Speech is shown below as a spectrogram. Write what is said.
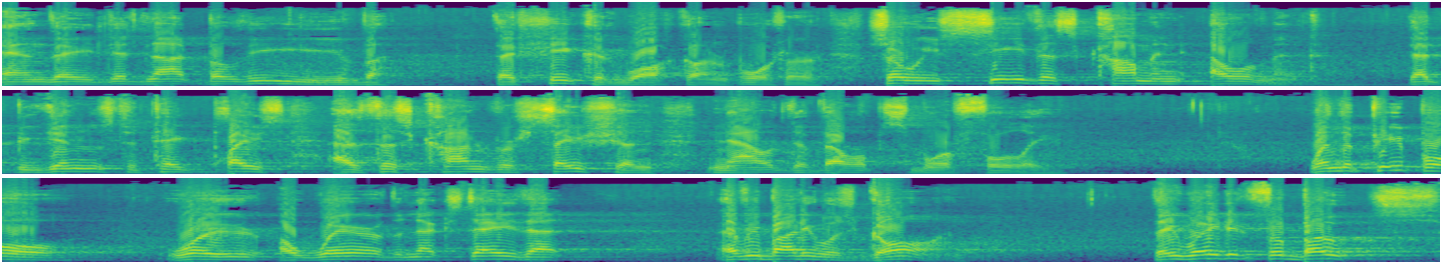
And they did not believe that he could walk on water. So we see this common element that begins to take place as this conversation now develops more fully. When the people were aware the next day that Everybody was gone. They waited for boats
